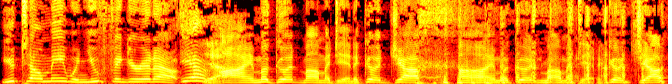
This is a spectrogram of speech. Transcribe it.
you tell me when you figure it out. Yeah. Yeah. I'm a good mom. I did a good job. I'm a good mom. I did a good job.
